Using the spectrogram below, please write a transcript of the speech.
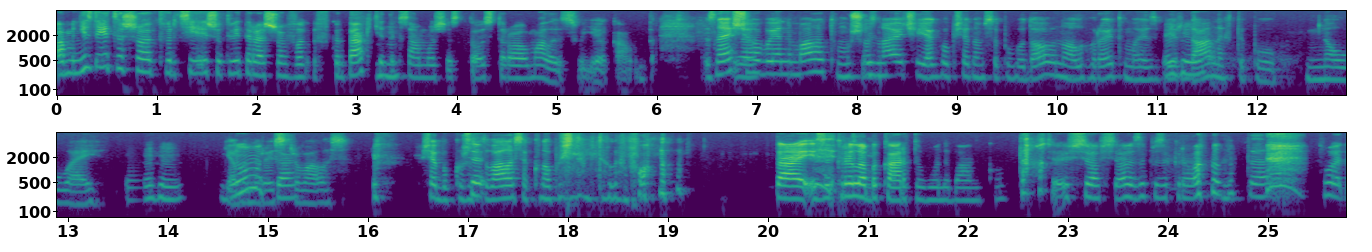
а мені здається, що творці, що Твіттера, що в ВКонтакті mm-hmm. так само що з того старого мали свої аккаунти. Знаєш, yeah. чого би я не мала, тому що mm-hmm. знаючи, як взагалі там все побудовано, алгоритми, збір mm-hmm. даних, типу, no way. Я ну, би не реєструвалася. Ще би користувалася Це... кнопочним телефоном. Та, і закрила би карту в Монобанку. Все, все, все, закривала. От.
